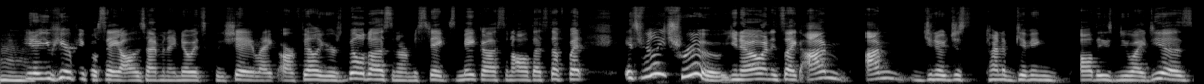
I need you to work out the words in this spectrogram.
mm-hmm. you know you hear people say all the time, and I know it's cliche, like our failures build us and our mistakes make us, and all that stuff. But it's really true, you know. And it's like I'm I'm you know just kind of giving all these new ideas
